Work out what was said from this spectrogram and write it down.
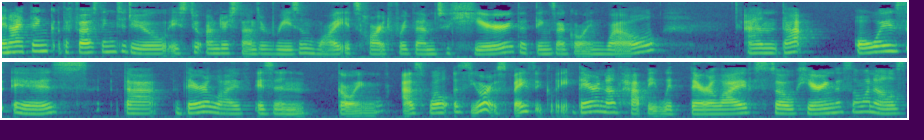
and I think the first thing to do is to understand the reason why it's hard for them to hear that things are going well. And that always is that their life isn't going as well as yours, basically. They're not happy with their life, so hearing that someone else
